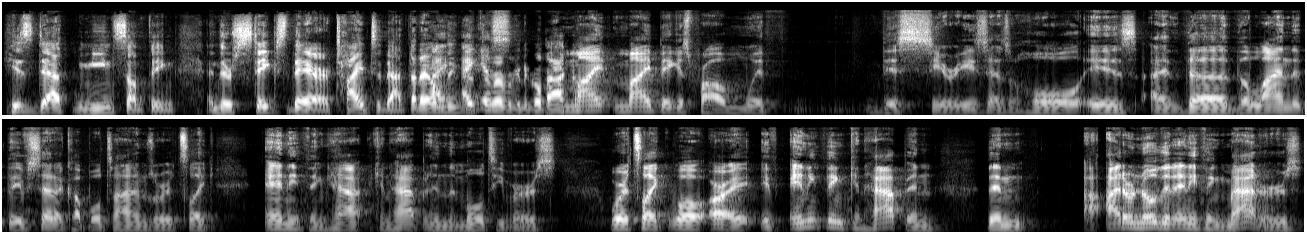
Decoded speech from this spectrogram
His death means something, and there's stakes there tied to that. That I don't think that they're ever going to go back. My on. my biggest problem with this series as a whole is uh, the the line that they've said a couple times where it's like anything ha- can happen in the multiverse. Where it's like, well, all right, if anything can happen, then I don't know that anything matters,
